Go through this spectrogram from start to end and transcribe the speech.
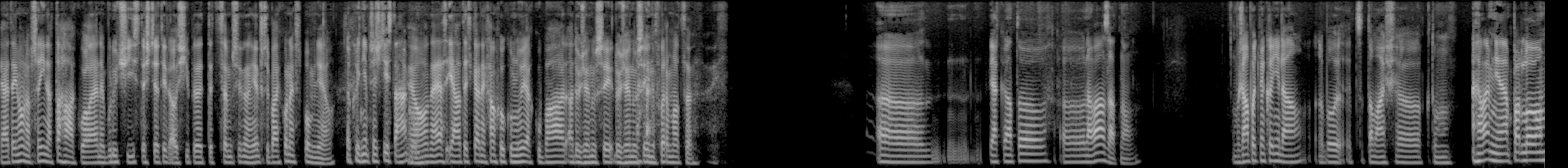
já je tady mám napsaný na taháku, ale já nebudu číst ještě ty další, protože teď jsem si na ně třeba jako nevzpomněl. To klidně přečti z taháku. Jo, ne, já teďka nechám chvilku mluvit Jakuba a doženu si, doženu si informace. Uh, jak na to uh, navázat, no? Možná pojďme klidně dál, nebo co tam máš uh, k tomu? Hele, mě napadlo,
